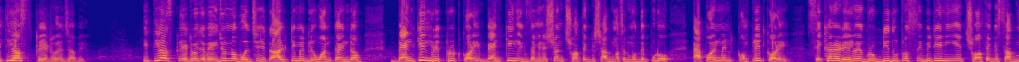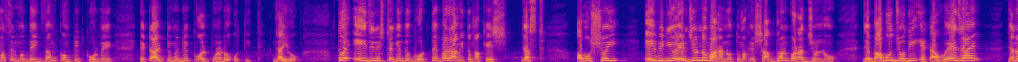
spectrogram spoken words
ইতিহাস ক্রিয়েট হয়ে যাবে। ইতিহাস ক্রিয়েট হয়ে যাবে। এই জন্য বলছি যেটা ultimately one kind of banking recruit করে। ব্যাংকিং এক্সামিনেশন ছ থেকে সাত মাসের মধ্যে পুরো অ্যাপয়েন্টমেন্ট কমপ্লিট করে। সেখানে রেলওয়ে গ্রুপ ডি দুটো সিবিটি নিয়ে ছ থেকে সাত মাসের মধ্যে এক্সাম কমপ্লিট করবে। এটা আলটিমেটলি কল্পনারও অতীত। যাই হোক, তো এই জিনিসটা কিন্তু ঘটতে পারে। আমি তোমাকে জাস্ট অবশ্যই এই ভিডিও এর জন্য বানানো, তোমাকে সাবধান করার জন্য যে বাবু, যদি এটা হয়ে যায়, যেন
